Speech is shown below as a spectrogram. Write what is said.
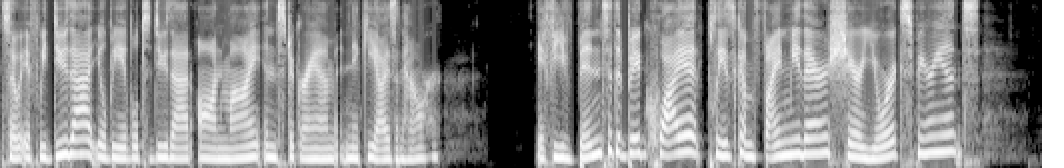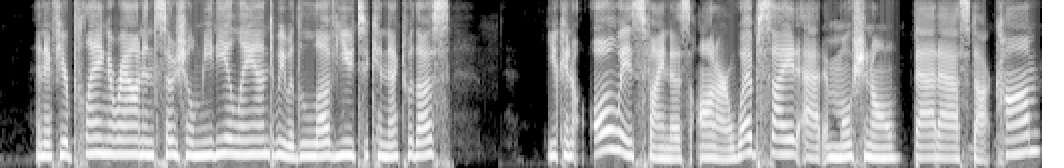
So if we do that, you'll be able to do that on my Instagram, Nikki Eisenhauer. If you've been to the big quiet, please come find me there, share your experience. And if you're playing around in social media land, we would love you to connect with us. You can always find us on our website at emotionalbadass.com.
